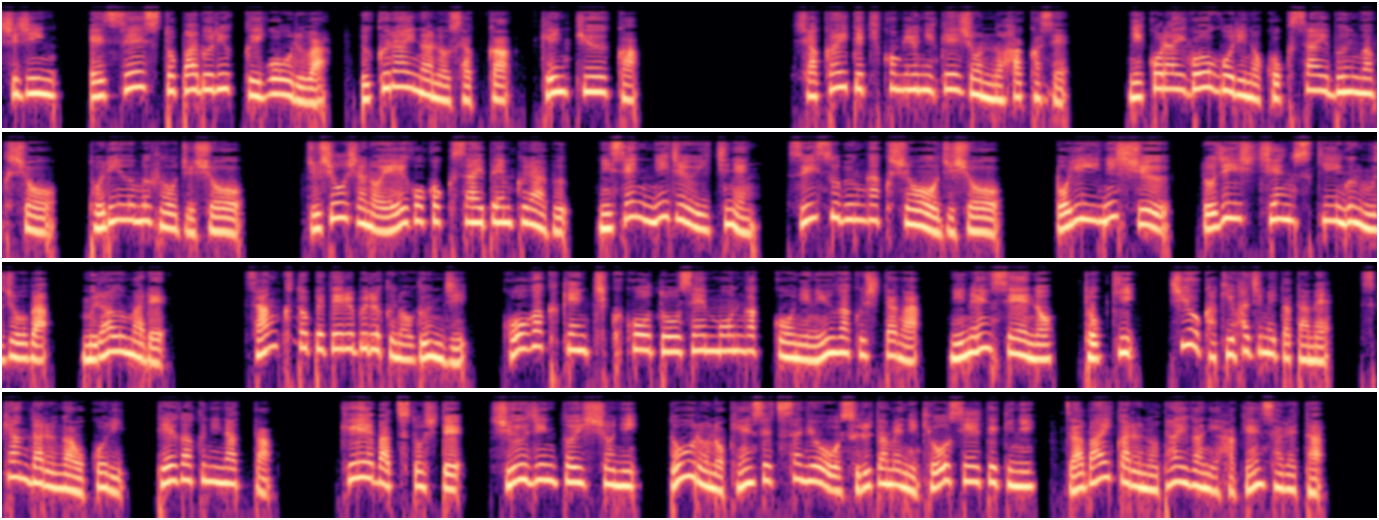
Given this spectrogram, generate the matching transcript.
詩人、エッセイストパブリュック・イゴールは、ウクライナの作家、研究家。社会的コミュニケーションの博士。ニコライ・ゴーゴリの国際文学賞、トリウムフを受賞。受賞者の英語国際ペンクラブ、2021年、スイス文学賞を受賞。ボリーニ州、ロジーシチェンスキー郡ウジョーバ、村生まれ。サンクトペテルブルクの軍事、工学建築高等専門学校に入学したが、2年生の時、詩を書き始めたため、スキャンダルが起こり、定額になった。刑罰として、囚人と一緒に道路の建設作業をするために強制的にザバイカルの大河に派遣された。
